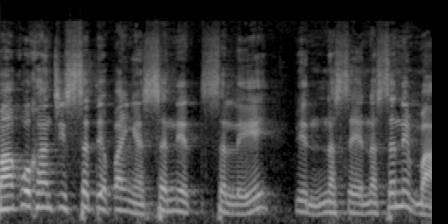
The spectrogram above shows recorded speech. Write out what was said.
မာကုခန်းကြီး7ပိုင်းငယ်7နှစ်14ပြည့်20 20နှစ်မှာ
